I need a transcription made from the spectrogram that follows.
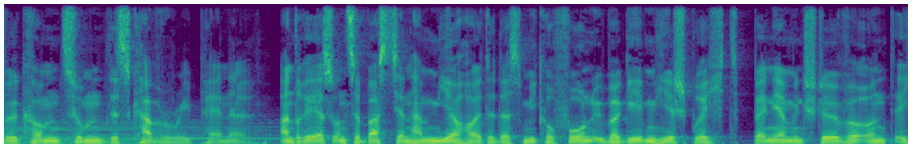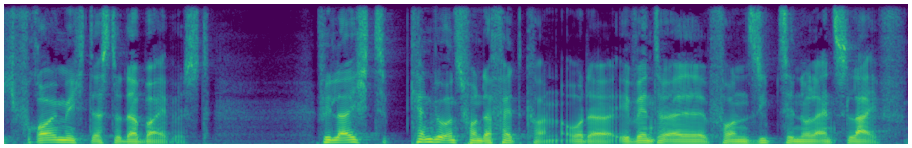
willkommen zum Discovery Panel. Andreas und Sebastian haben mir heute das Mikrofon übergeben. Hier spricht Benjamin Stöwe und ich freue mich, dass du dabei bist. Vielleicht kennen wir uns von der FedCon oder eventuell von 1701 Live.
